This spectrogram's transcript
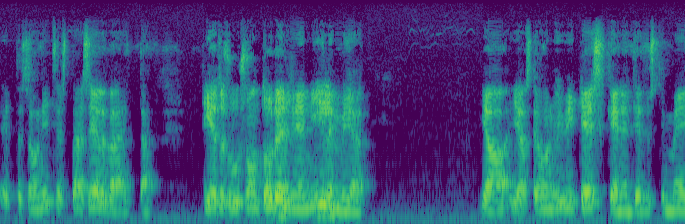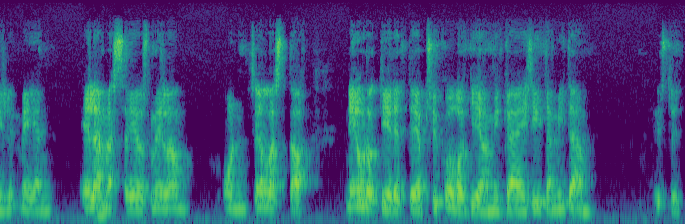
että se on itsestään selvää, että tietoisuus on todellinen ilmiö, ja, ja se on hyvin keskeinen tietysti meille, meidän elämässä. Ja jos meillä on, on sellaista neurotiedettä ja psykologiaa, mikä ei siitä mitään pysty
